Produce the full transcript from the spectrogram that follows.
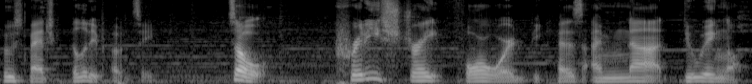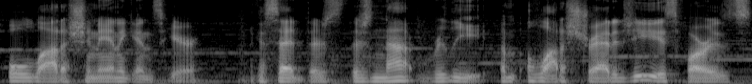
boost magic ability potency. So, pretty straightforward because I'm not doing a whole lot of shenanigans here. Like I said, there's there's not really a, a lot of strategy as far as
